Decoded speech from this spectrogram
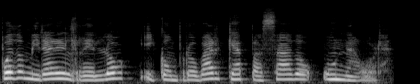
Puedo mirar el reloj y comprobar que ha pasado una hora.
